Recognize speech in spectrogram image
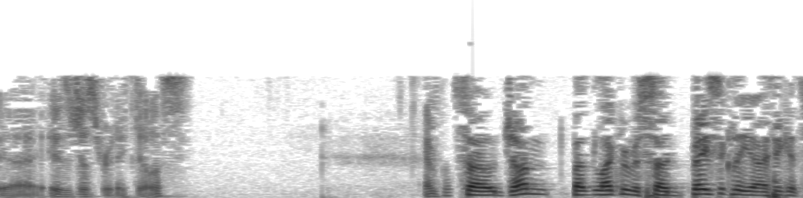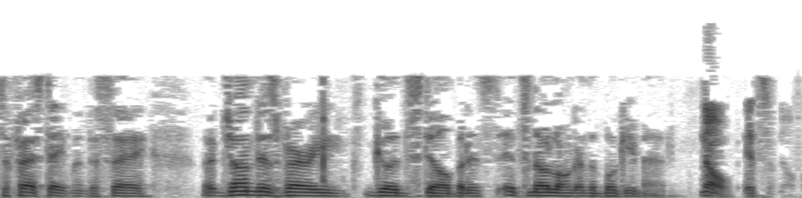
uh, is just ridiculous. And So Jund, but like we were, so basically, I think it's a fair statement to say that Jund is very good still, but it's it's no longer the boogeyman. No, it's not.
